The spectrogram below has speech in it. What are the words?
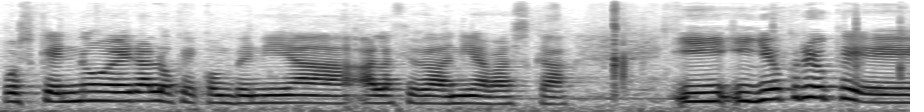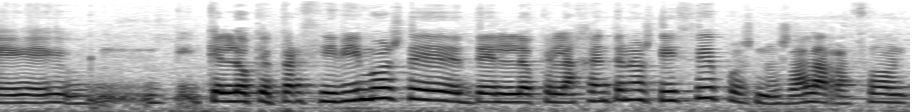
pues que no era lo que convenía a la ciudadanía vasca. Y, yo creo que, lo que percibimos de, lo que la gente nos dice pues nos da la razón.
